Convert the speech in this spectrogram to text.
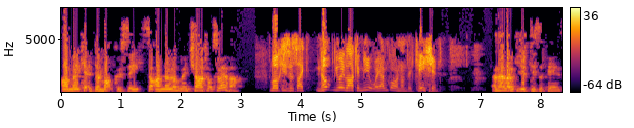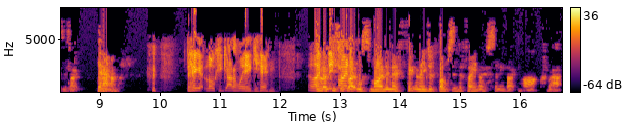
I'll make it a democracy, so I'm no longer in charge whatsoever. Loki's just like, "Nope, you ain't locking me away. I'm going on vacation." And then Loki just disappears. It's like, damn. Dang it, Loki got away again. And, And like, they Loki's just like all smiling and everything, and he just bumps into Thanos, and he's like, ah, crap.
